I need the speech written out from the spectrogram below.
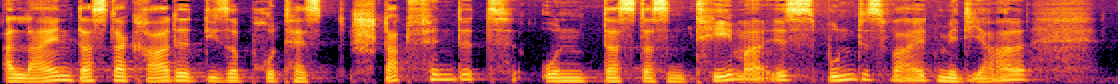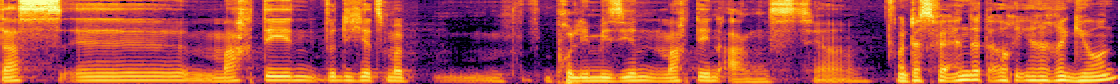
allein, dass da gerade dieser Protest stattfindet und dass das ein Thema ist, bundesweit, medial, das äh, macht den, würde ich jetzt mal polemisieren, macht den Angst. Ja. Und das verändert auch Ihre Region?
